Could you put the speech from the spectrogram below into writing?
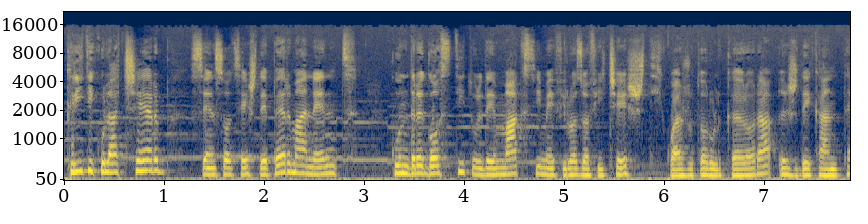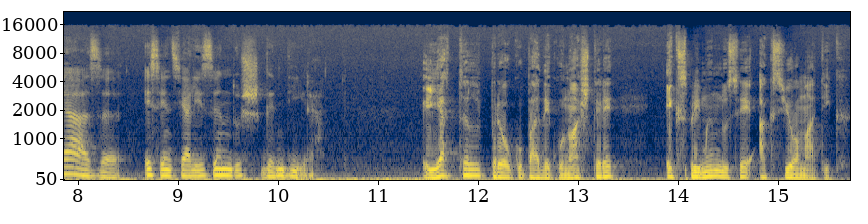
Criticul acerb se însoțește permanent cu îndrăgostitul de maxime filozoficești cu ajutorul cărora își decantează, esențializându-și gândirea. Iată-l preocupat de cunoaștere, exprimându-se axiomatic.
